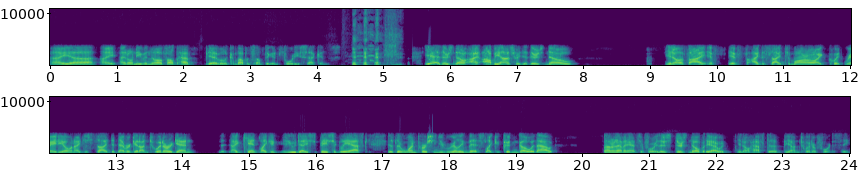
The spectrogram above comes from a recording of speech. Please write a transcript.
I uh, I I don't even know if I'll have be able to come up with something in 40 seconds. yeah, there's no. I, I'll be honest with you. There's no. You know, if I if if I decide tomorrow I quit radio and I decide to never get on Twitter again, I can't. Like you basically ask, is there one person you really miss, like you couldn't go without? I don't have an answer for you. There's there's nobody I would you know have to be on Twitter for to see.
